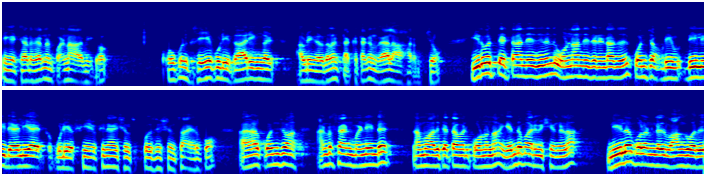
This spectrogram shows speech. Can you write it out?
நீங்கள் சட பண்ண ஆரம்பிக்கும். உங்களுக்கு செய்யக்கூடிய காரியங்கள் அப்படிங்கிறதெல்லாம் டக்கு டக்குன்னு வேலை ஆக ஆரம்பிச்சிடும் இருபத்தெட்டாம் தேதியிலேருந்து ஒன்றாம் தேதி ரெண்டாம் தேதி கொஞ்சம் அப்படியே டெய்லி டெய்லியாக இருக்கக்கூடிய ஃபி ஃபினான்ஷியல் பொசிஷன்ஸாக இருக்கும். அதனால் கொஞ்சம் அண்டர்ஸ்டாண்ட் பண்ணிட்டு நம்ம அதுக்கேற்ற மாதிரி போகணுன்னா எந்த மாதிரி விஷயங்கள்லாம் நிலபுலன்கள் வாங்குவது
